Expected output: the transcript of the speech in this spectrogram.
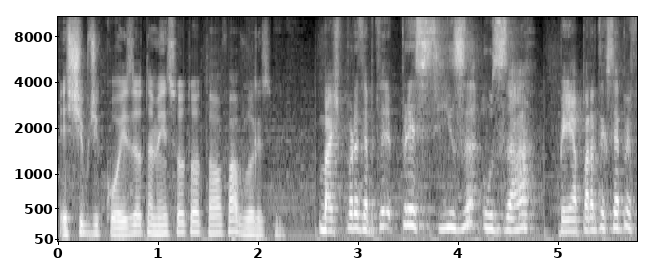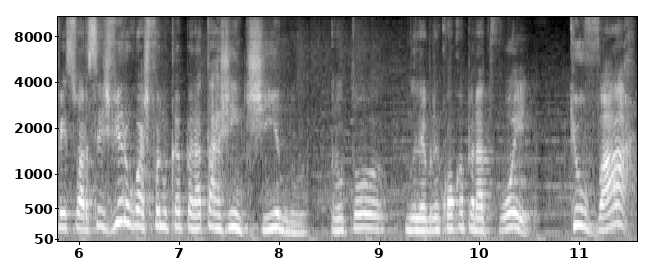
Esse tipo de coisa eu também sou total a favor. Assim. Mas, por exemplo, precisa usar. Bem, a parada tem que ser aperfeiçoada. Vocês viram, eu acho que foi no campeonato argentino. Eu não tô não lembrando qual campeonato foi. Que o VAR,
